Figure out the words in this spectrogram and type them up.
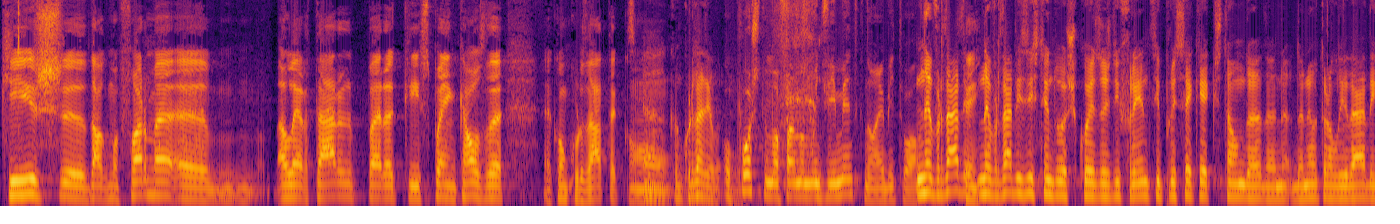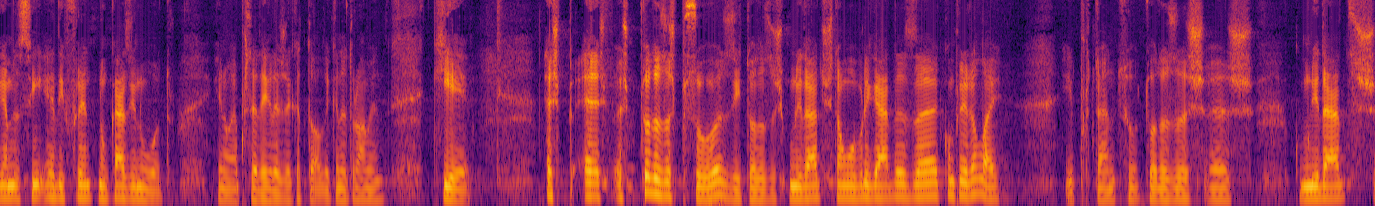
quis, eh, de alguma forma, eh, alertar para que isso põe em causa a concordata com... A concordata. Oposto de uma forma muito veemente, que não é habitual. Na verdade, na verdade, existem duas coisas diferentes e por isso é que a questão da, da, da neutralidade, digamos assim, é diferente num caso e no outro. E não é por ser da Igreja Católica, naturalmente. Que é, as, as, todas as pessoas e todas as comunidades estão obrigadas a cumprir a lei. E, portanto, todas as, as comunidades,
